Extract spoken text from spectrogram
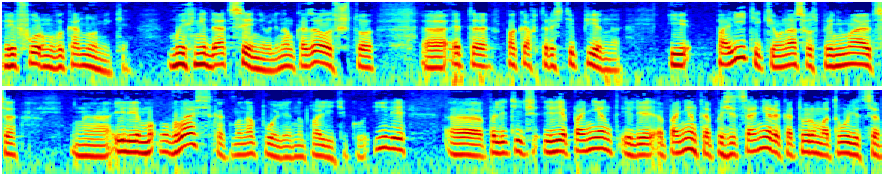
реформ в экономике. Мы их недооценивали. Нам казалось, что э, это пока второстепенно. И политики у нас воспринимаются э, или власть как монополия на политику, или, э, политич... или оппонент, или оппоненты, оппозиционеры, которым отводится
